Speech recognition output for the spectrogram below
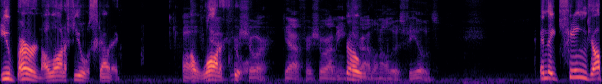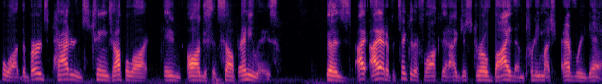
you burn a lot of fuel scouting. Oh, a lot yeah, of fuel. For sure. Yeah, for sure. I mean, so, traveling all those fields. And they change up a lot. The birds' patterns change up a lot in August itself, anyways. because I, I had a particular flock that I just drove by them pretty much every day.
